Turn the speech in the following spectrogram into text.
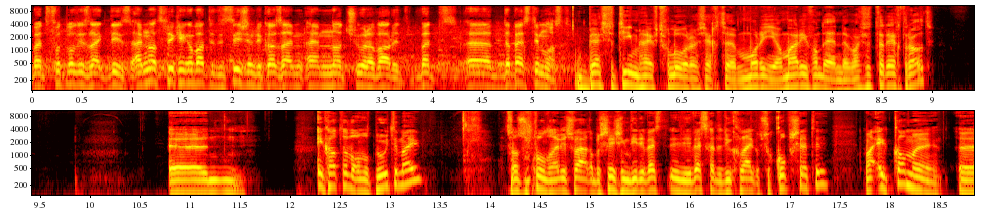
But football is like this. I'm not speaking about the decision because I'm, I'm not sure about it. But uh, the best team lost. Het beste team heeft verloren, zegt uh, Mourinho. Mario van den Ende, was het terecht rood? Uh, ik had er wel wat moeite mee. Het was een, een hele zware beslissing die de, wedstrijd, die de wedstrijd natuurlijk gelijk op zijn kop zette. Maar ik kan me uh,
